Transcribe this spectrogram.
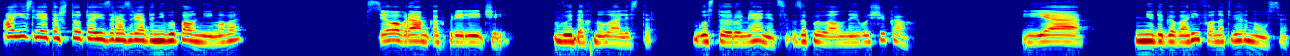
А если это что-то из разряда невыполнимого? Все в рамках приличий, выдохнул Алистер. Густой румянец запылал на его щеках. Я, не договорив, он отвернулся.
